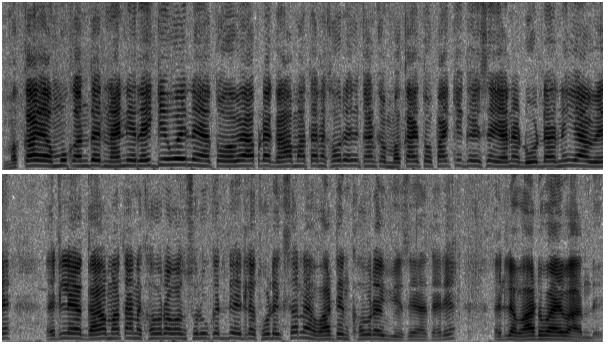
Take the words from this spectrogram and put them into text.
મકાઈ અમુક અંદર નાની રહી ગઈ હોય ને તો હવે આપણે ગા માતાને ખવડાવી કારણ કે મકાઈ તો પાકી ગઈ છે એને ડોડા નહીં આવે એટલે ગા માતાને ખવડાવવાનું શરૂ કરી દે એટલે થોડીક છે ને વાઢીને ખવડાવીએ છે અત્યારે એટલે વાઢવા આવ્યા અંદર.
